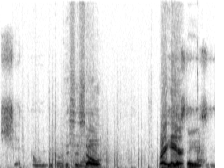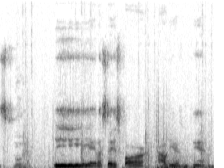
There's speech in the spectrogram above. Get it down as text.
Shit, I wanted to go. This is way. so. Right yeah, here. Let's stay as, as yeah, yeah, yeah, yeah, yeah. Let's stay as far out here as we can.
